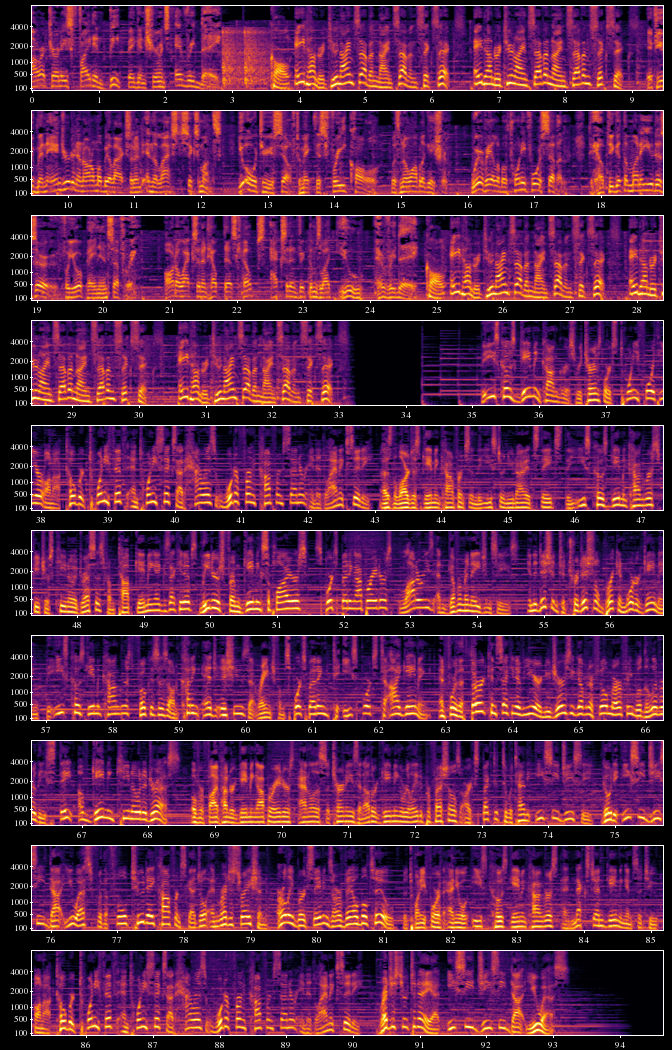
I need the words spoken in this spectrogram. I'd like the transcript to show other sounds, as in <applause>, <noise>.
Our attorneys fight and beat big insurance every day. Call 800 297 9766. 800 297 9766. If you've been injured in an automobile accident in the last six months, you owe it to yourself to make this free call with no obligation. We're available 24 7 to help you get the money you deserve for your pain and suffering. Auto Accident Help Desk helps accident victims like you every day. Call 800 297 9766. 800 297 9766. 800 297 9766. The East Coast Gaming Congress returns for its 24th year on October 25th and 26th at Harrah's Waterfront Conference Center in Atlantic City. As the largest gaming conference in the eastern United States, the East Coast Gaming Congress features keynote addresses from top gaming executives, leaders from gaming suppliers, sports betting operators, lotteries, and government agencies. In addition to traditional brick and mortar gaming, the East Coast Gaming Congress focuses on cutting edge issues that range from sports betting to esports to iGaming. And for the third consecutive year, New Jersey Governor Phil Murphy will deliver the State of Gaming keynote address. Over 500 gaming operators, analysts, attorneys, and other gaming related professionals are expected to attend ECGC. Go to ecgc.us for the full two day conference schedule and registration. Early bird savings are available too. The 24th Annual East Coast Gaming Congress and Next Gen Gaming Institute on October 25th and 26th at Harrah's Waterfront Conference Center in Atlantic City. Register today at ecgc.us.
